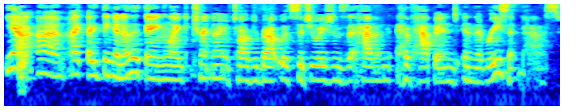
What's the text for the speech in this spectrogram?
Yeah, um, I, I, think another thing, like Trent and I have talked about with situations that haven't have happened in the recent past,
